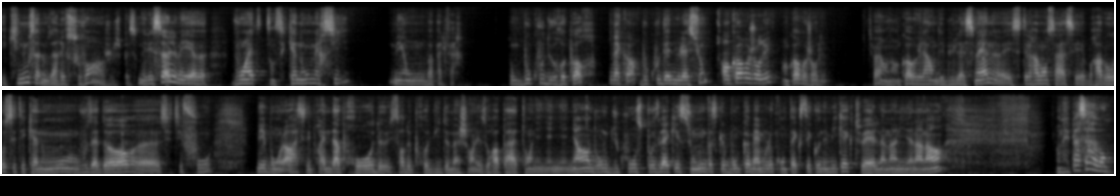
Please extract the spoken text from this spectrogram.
et qui, nous, ça nous arrive souvent, je ne sais pas si on est les seuls, mais vont être, c'est canon, merci, mais on ne va pas le faire. Donc beaucoup de reports. D'accord. Beaucoup d'annulations. Encore aujourd'hui? Encore aujourd'hui. Tu vois, on a encore eu là en début de la semaine et c'était vraiment ça. C'est bravo, c'était canon, on vous adore, euh, c'était fou. Mais bon, là, c'est des problèmes d'appro, de sortes de produits, de machin, on les aura pas à temps, gna gna gna. Donc, du coup, on se pose la question, parce que bon, quand même, le contexte économique actuel, nanana, nanana. On n'avait pas ça avant.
